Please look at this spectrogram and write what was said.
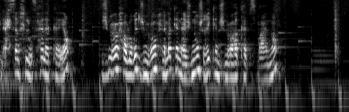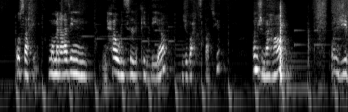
الاحسن خلوه فحال هكايا. جمعوه حاولوا غير تجمعوه حنا ما كنعجنوش غير كنجمعوه هكا بصبعنا. وصافي. المهم أنا غادي نحاول نسلك يديا نجيب واحد سباتيو ونجمعها ونجيب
